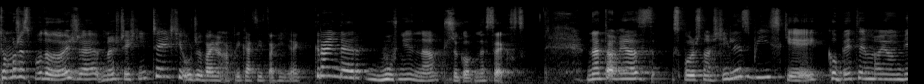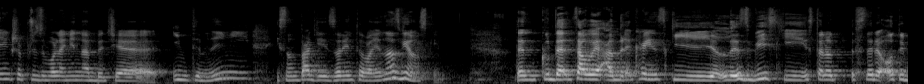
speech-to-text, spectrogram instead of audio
To może spowodować, że mężczyźni częściej używają aplikacji takich jak Grindr, głównie na przygodny seks. Natomiast w społeczności lesbijskiej kobiety mają większe przyzwolenie na bycie intymnymi i są bardziej zorientowane na związki. Ten kurde, cały amerykański, lesbijski stereotyp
